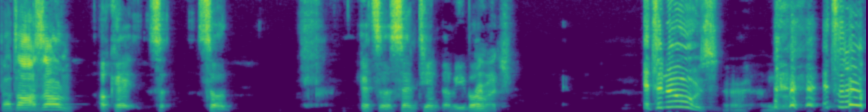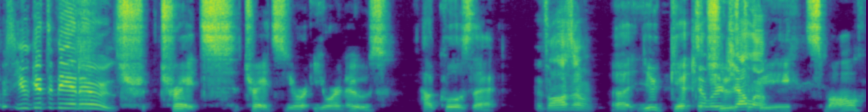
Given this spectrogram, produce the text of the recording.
That's awesome. Okay, so So it's a sentient Pretty much. It's a news. Or? It's a news. You get to be a news. Tr- traits, traits. You're you're an ooze. How cool is that? That's awesome. Uh, you get to choose Jello. to be small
